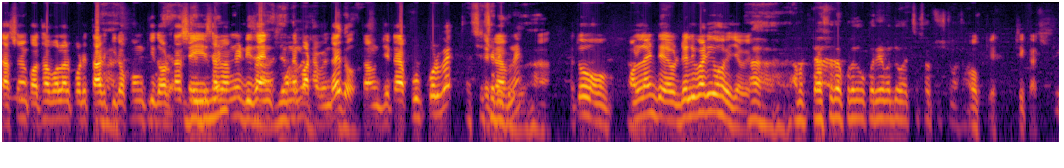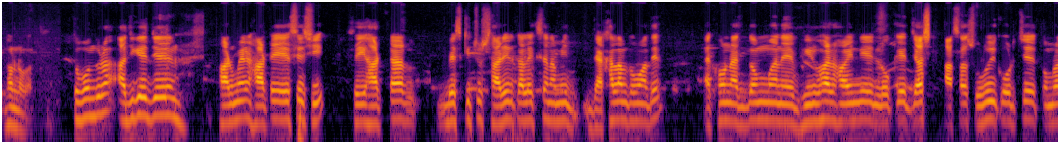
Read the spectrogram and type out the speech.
তার সঙ্গে কথা বলার পরে তার হ্যাঁ। কি রকম কি দরকার সেই হিসাবে আপনি ডিজাইন হ্যাঁ, ফোনে পাঠাবেন তাই তো? কারণ যেটা অ্যাপ্রুভ করবে সেটা আপনি। তো অনলাইন ডেলিভারিও হয়ে যাবে। হ্যাঁ হ্যাঁ হ্যাঁ আমার ট্রান্সফার করে দেবো কোরিয়ার মধ্যে হচ্ছে সব সিস্টেম আছে। ওকে ঠিক আছে ধন্যবাদ। তো বন্ধুরা আজকে যে ফার্মের হাটে এসেছি সেই হাটটার বেশ কিছু শাড়ির কালেকশন আমি দেখালাম তোমাদের। এখন একদম মানে ভিড়ভাড় হয়নি, লোকে জাস্ট আসা শুরুই করছে। তোমরা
